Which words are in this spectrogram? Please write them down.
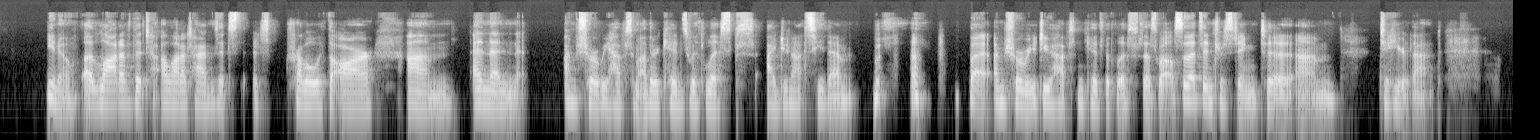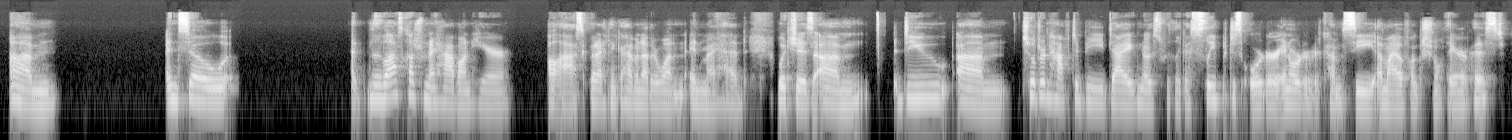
you know a lot of the t- a lot of times it's it's trouble with the R, um, and then I'm sure we have some other kids with lisps. I do not see them, but I'm sure we do have some kids with lisps as well. So that's interesting to um, to hear that. Um, and so uh, the last question I have on here I'll ask, but I think I have another one in my head, which is um, do you um, children have to be diagnosed with like a sleep disorder in order to come see a myofunctional therapist?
